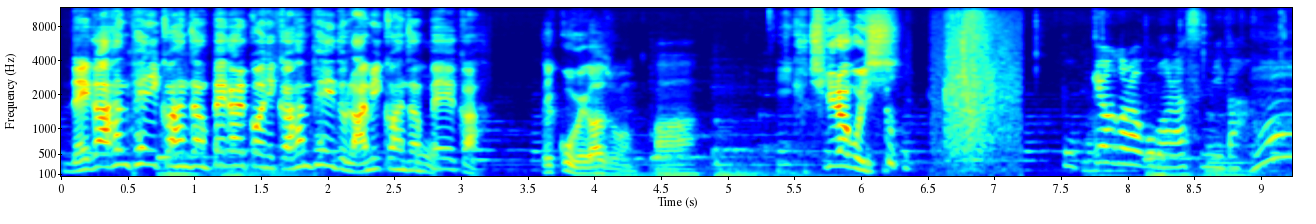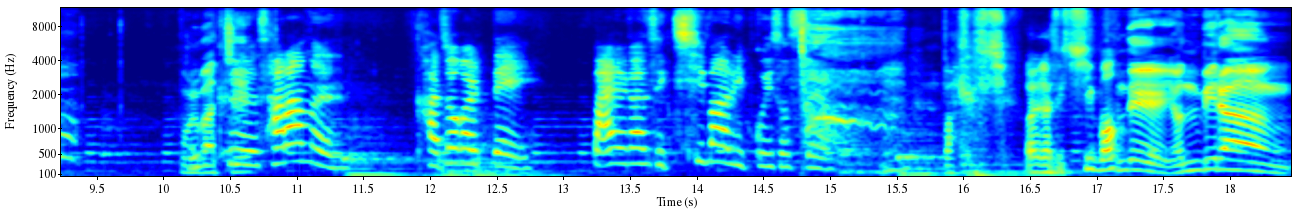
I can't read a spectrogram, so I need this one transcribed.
내가 한 팬이 거한 장 빼갈 거니까 한 팬이도 라미 거 한장 어. 빼가. 내 거 왜 가져? 아, 이 규칙이라고 이씨. 목격을 하고 말았습니다. 뭘 봤지? 그 사람은 가져갈 때 빨간색 치마를 입고 있었어요. 빨간색. 빨간색 치바? 근데 연비랑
